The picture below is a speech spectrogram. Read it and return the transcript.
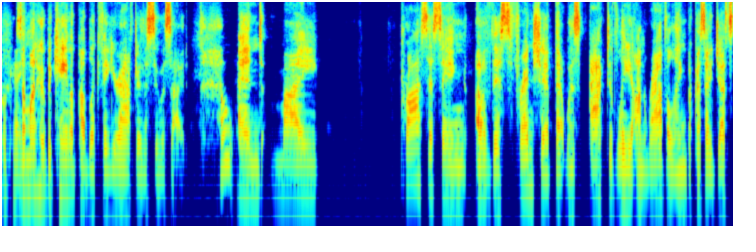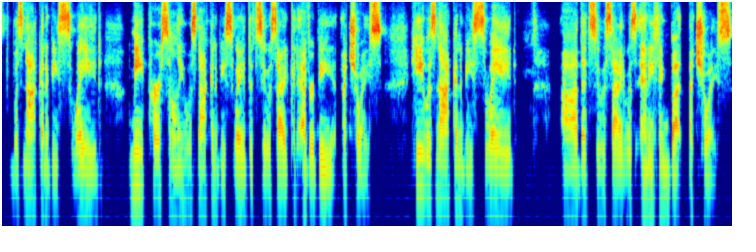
Okay. Someone who became a public figure after the suicide. Oh. And my processing of this friendship that was actively unraveling because I just was not going to be swayed. Me personally was not going to be swayed that suicide could ever be a choice. He was not going to be swayed uh, that suicide was anything but a choice.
